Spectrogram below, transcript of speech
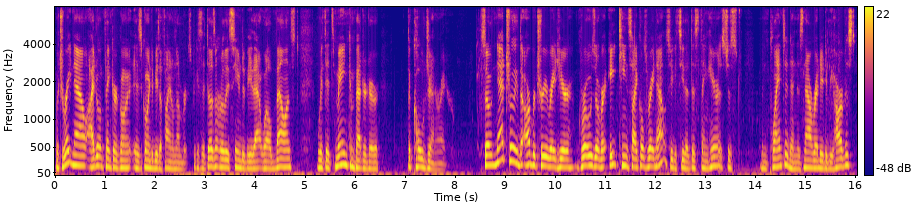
which right now I don't think are going is going to be the final numbers because it doesn't really seem to be that well balanced with its main competitor, the coal generator. So naturally, the tree right here grows over 18 cycles right now. So you can see that this thing here has just been planted and is now ready to be harvested.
